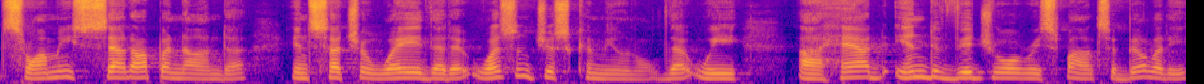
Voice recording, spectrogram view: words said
Swami set up Ananda in such a way that it wasn't just communal, that we uh, had individual responsibility,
